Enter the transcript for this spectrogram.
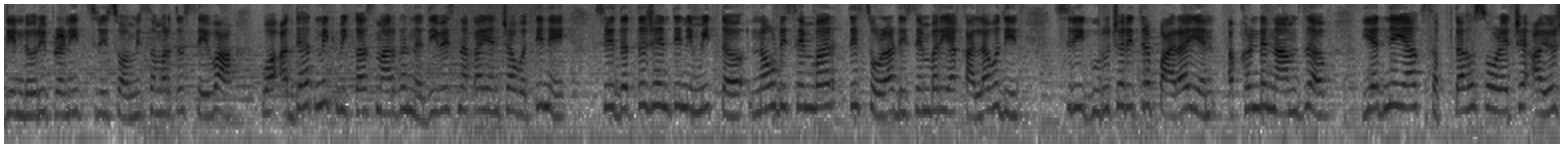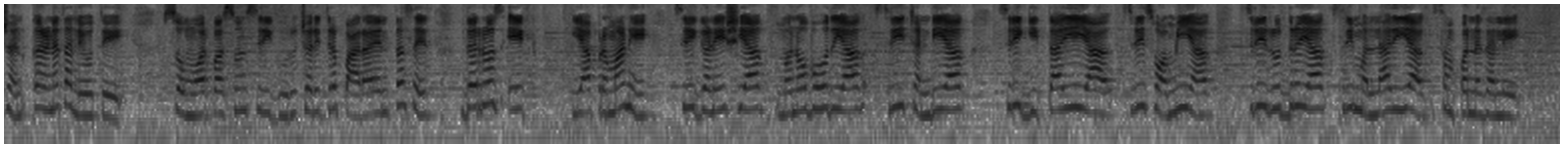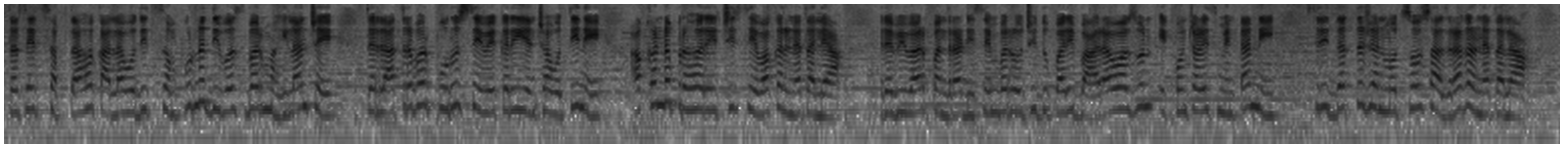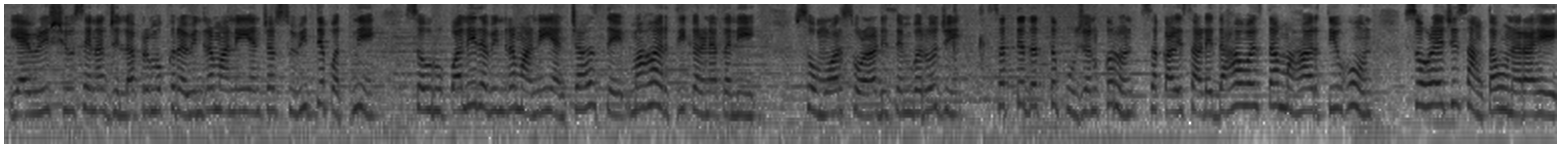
दिंडोरी प्रणीत श्री स्वामी समर्थ सेवा व आध्यात्मिक विकास मार्ग नदीवेस वेसनाका यांच्या वतीने श्री दत्त जयंती निमित्त नऊ डिसेंबर ते सोळा डिसेंबर या कालावधीत श्री गुरुचरित्र पारायण अखंड नामजप यज्ञयाग सप्ताह सोहळ्याचे आयोजन करण्यात आले होते. सोमवारपासून श्री गुरुचरित्र पारायण तसेच दररोज एक याप्रमाणे श्री गणेश याग मनोबोध याग श्री चंडी याग श्री गीताई याग श्री स्वामी याग श्री रुद्र याग श्री मल्हारी याग संपन्न झाले. तसेच सप्ताह कालावधीत संपूर्ण दिवसभर महिलांचे तर रात्रभर पुरुष सेवेकरी यांच्या वतीने अखंड प्रहरेची सेवा करण्यात आल्या. रविवार पंधरा डिसेंबर रोजी दुपारी बारा वाजून एकोणचाळीस मिनिटांनी श्री दत्त जन्मोत्सव साजरा करण्यात आला. यावेळी शिवसेना जिल्हाप्रमुख रवींद्र माने यांच्या सुविद्य पत्नी सौ रुपाली रवींद्र माने यांच्या हस्ते महाआरती करण्यात आली. सोमवार सोळा डिसेंबर रोजी सत्यदत्त पूजन करून सकाळी साडे दहा वाजता महाआरती होऊन सोहळ्याची सांगता होणार आहे.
